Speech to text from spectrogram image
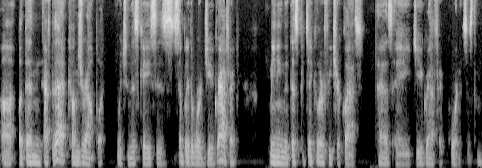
Uh, but then after that comes your output, which in this case is simply the word geographic, meaning that this particular feature class has a geographic coordinate system.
